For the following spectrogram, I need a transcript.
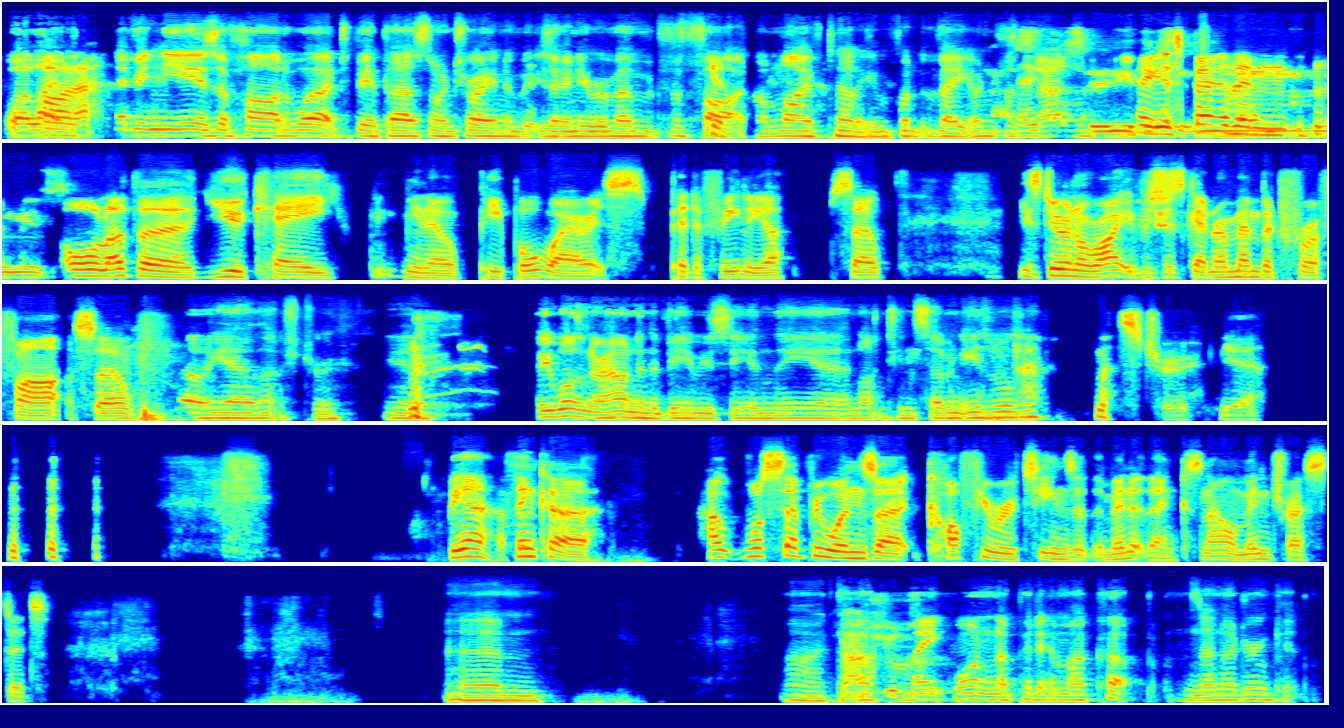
Well, like Oh, no. seven years of hard work to be a personal trainer, but he's only remembered for farting on live telly in front of 800,000. Hey, it's better than all other uk you know people where it's pedophilia so he's doing all right He was just getting remembered for a fart so Oh, yeah, that's true. Yeah. he wasn't around in the BBC in the uh, 1970s, was he? that's true yeah but yeah i think uh how, what's everyone's uh, coffee routines at the minute then because now i'm interested Um, oh, I get How's up and make one, I put it in my cup, and then I drink it.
